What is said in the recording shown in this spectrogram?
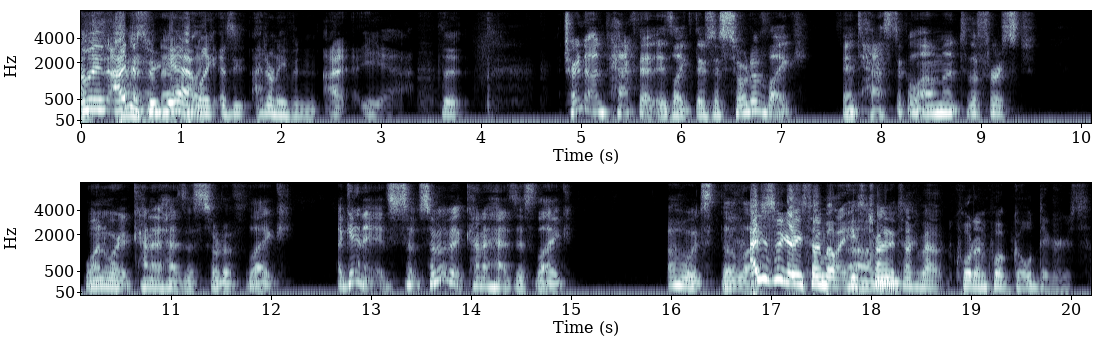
i mean i just know, yeah like, as he, i don't even i yeah the trying to unpack that is like there's a sort of like fantastical element to the first one where it kind of has this sort of like again it's some of it kind of has this like oh, it's the like. I just figured he's talking about like he's trying um, to talk about quote unquote gold diggers.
